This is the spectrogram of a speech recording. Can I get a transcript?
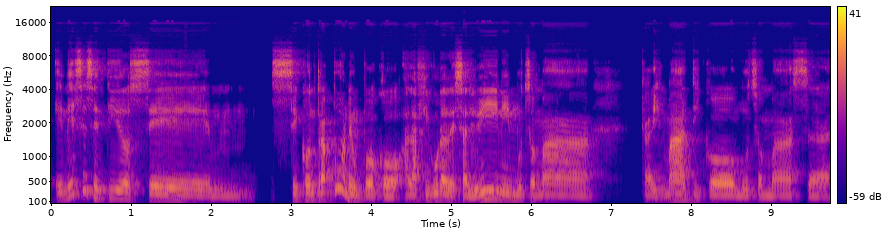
en ese sentido se, se contrapone un poco a la figura de Salvini, mucho más carismático, mucho más... Eh,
